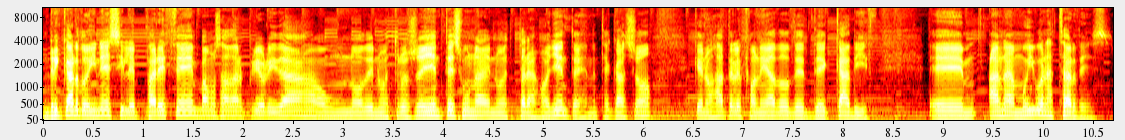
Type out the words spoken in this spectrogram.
Ricardo Inés, si les parece, vamos a dar prioridad a uno de nuestros oyentes, una de nuestras oyentes, en este caso, que nos ha telefoneado desde Cádiz. Eh, Ana, muy buenas tardes.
